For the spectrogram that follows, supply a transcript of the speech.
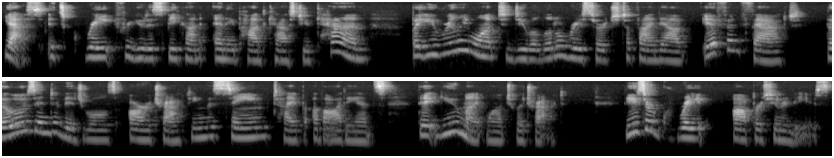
yes, it's great for you to speak on any podcast you can, but you really want to do a little research to find out if, in fact, those individuals are attracting the same type of audience that you might want to attract. These are great opportunities,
